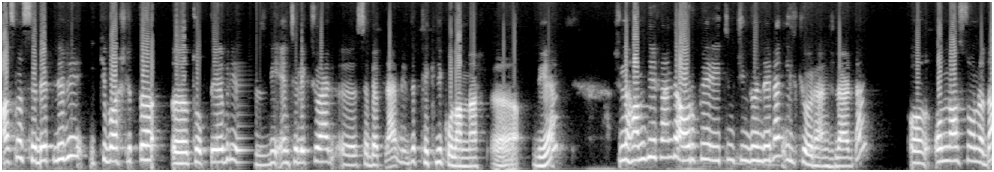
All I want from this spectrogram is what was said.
aslında sebepleri iki başlıkta e, toplayabiliriz. Bir entelektüel e, sebepler, bir de teknik olanlar e, diye. Şimdi Hamdi Efendi Avrupa'ya eğitim için gönderilen ilk öğrencilerden. O, ondan sonra da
